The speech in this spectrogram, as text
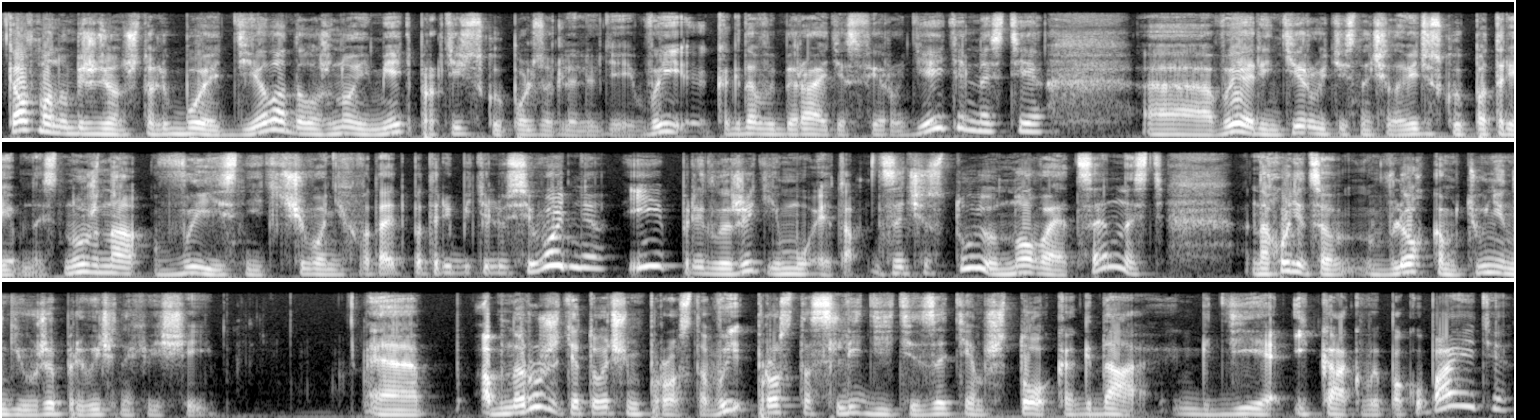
Кауфман убежден, что любое дело должно иметь практическую пользу для людей. Вы, когда выбираете сферу деятельности, вы ориентируетесь на человеческую потребность. Нужно выяснить, чего не хватает потребителю сегодня, и предложить ему это. Зачастую новая ценность находится в легком тюнинге уже привычных вещей. Э, обнаружить это очень просто. Вы просто следите за тем, что, когда, где и как вы покупаете,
